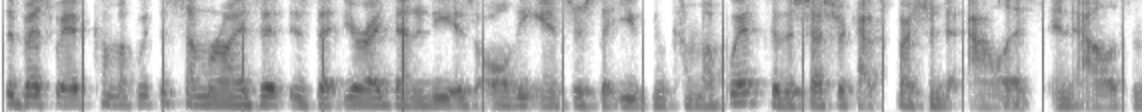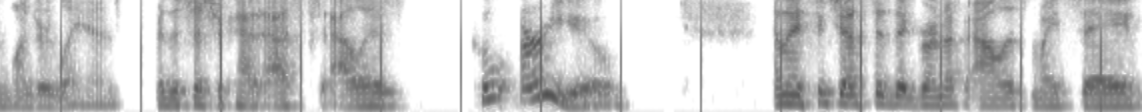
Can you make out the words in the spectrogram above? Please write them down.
the best way I've come up with to summarize it is that your identity is all the answers that you can come up with to the Cheshire Cat's question to Alice in Alice in Wonderland, where the Cheshire Cat asks Alice, who are you? And I suggested that grown up Alice might say,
